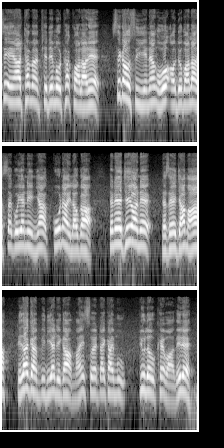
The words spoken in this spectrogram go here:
စစ်အင်အားထပ်မံဖြစ်တင်းမှုထွက်ခွာလာတဲ့စစ်ကောင်စီရင်နှန်းကိုအော်တိုဘာလ19ရက်နေ့ည9:00နာရီလောက်ကတနယ်ကျေးရွာနဲ့ဒဇယ်ကြားမှာဒေသခံ PDF တွေကမိုင်းဆွဲတိုက်ခိုက်မှုပြုလုပ်ခဲ့ပါသေးတယ်။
